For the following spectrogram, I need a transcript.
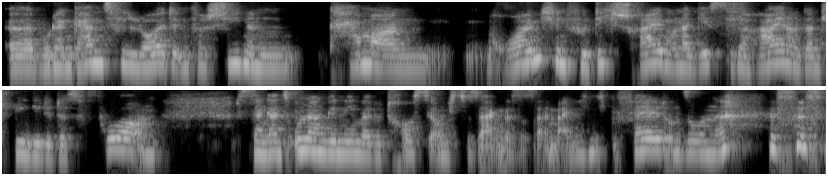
äh, wo dann ganz viele Leute in verschiedenen Kammern, Räumchen für dich schreiben und dann gehst du da rein und dann spielen die dir das vor und das ist dann ganz unangenehm, weil du traust dir auch nicht zu sagen, dass es einem eigentlich nicht gefällt und so, ne? Das ist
